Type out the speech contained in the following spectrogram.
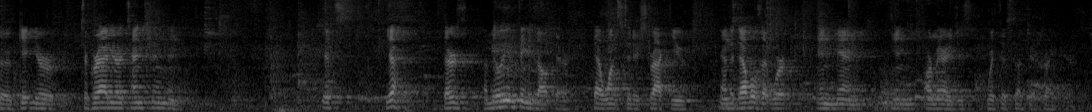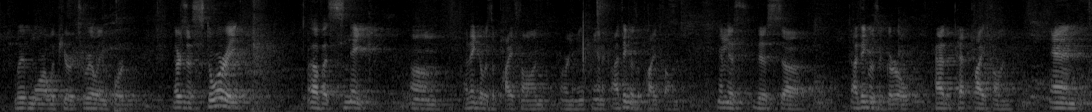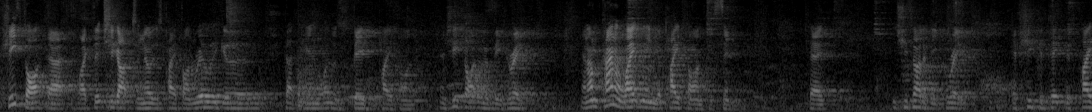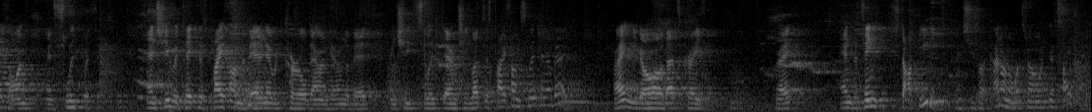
to get your to grab your attention and it's yeah, there's a million things out there that wants to distract you, and the devil's at work in men in our marriages with this subject right here. Live morally pure. It's really important. There's a story of a snake. Um, I think it was a python or an anaconda. I think it was a python. And this this uh, I think it was a girl had a pet python, and she thought that like that she got to know this python really good, got to handle it. It was a big python, and she thought it would be great. And I'm kind of likening the python to sin. Okay? She thought it'd be great if she could take this python and sleep with it. And she would take this python to bed and it would curl down here on the bed and she'd sleep there and she'd let this python sleep in her bed. Right? And you go, oh, that's crazy. Right? And the thing stopped eating. And she's like, I don't know what's wrong with this python.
